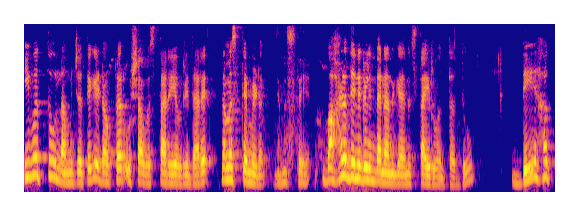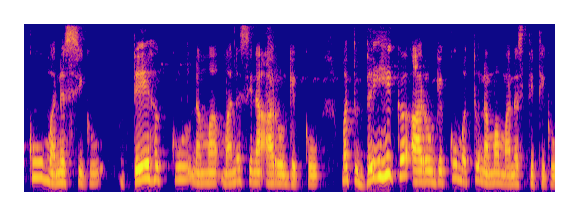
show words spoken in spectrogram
ಇವತ್ತು ನಮ್ಮ ಜೊತೆಗೆ ಡಾಕ್ಟರ್ ಉಷಾ ವಸ್ತಾರಿ ಅವರಿದ್ದಾರೆ. ನಮಸ್ತೆ ಮೇಡಮ್ ನಮಸ್ತೆ. ಬಹಳ ದಿನಗಳಿಂದ ನನಗೆ ಅನಿಸ್ತಾ ಇರುವಂಥದ್ದು ದೇಹಕ್ಕೂ ಮನಸ್ಸಿಗೂ ದೇಹಕ್ಕೂ ನಮ್ಮ ಮನಸ್ಸಿನ ಆರೋಗ್ಯಕ್ಕೂ ಮತ್ತು ದೈಹಿಕ ಆರೋಗ್ಯಕ್ಕೂ ಮತ್ತು ನಮ್ಮ ಮನಸ್ಥಿತಿಗೂ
